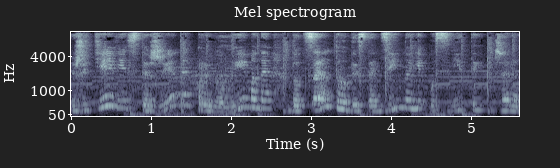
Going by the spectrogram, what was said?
життєві стежини привели мене до центру дистанційної освіти джерел.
